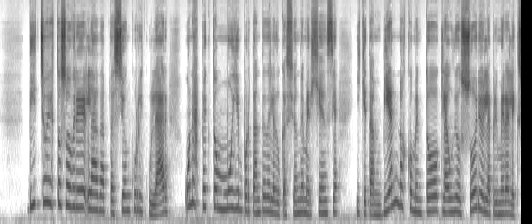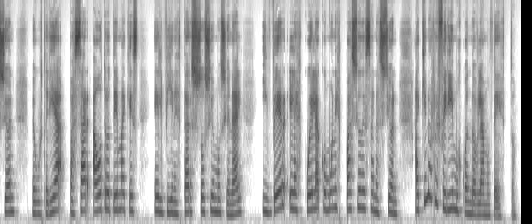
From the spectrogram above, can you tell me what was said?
Dicho esto sobre la adaptación curricular, un aspecto muy importante de la educación de emergencia y que también nos comentó Claudio Osorio en la primera lección, me gustaría pasar a otro tema que es el bienestar socioemocional y ver la escuela como un espacio de sanación. ¿A qué nos referimos cuando hablamos de esto?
